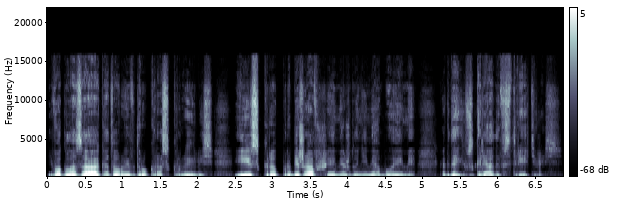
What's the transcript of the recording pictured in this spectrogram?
его глаза, которые вдруг раскрылись, искра, пробежавшая между ними обоими, когда их взгляды встретились.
